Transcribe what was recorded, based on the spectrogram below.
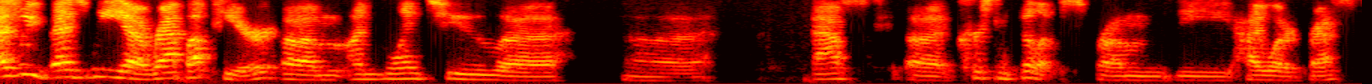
as we as we uh, wrap up here um, i'm going to uh, uh, ask uh, kirsten phillips from the highwater press.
